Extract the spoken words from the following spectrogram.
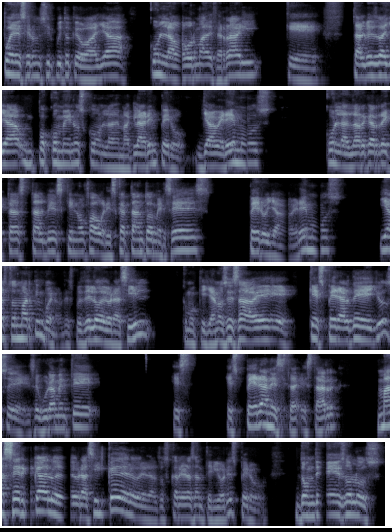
puede ser un circuito que vaya con la horma de Ferrari, que tal vez vaya un poco menos con la de McLaren, pero ya veremos. Con las largas rectas, tal vez que no favorezca tanto a Mercedes, pero ya veremos. Y Aston Martin, bueno, después de lo de Brasil, como que ya no se sabe qué esperar de ellos. Eh, seguramente es, esperan esta, estar más cerca de lo de Brasil que de lo de las dos carreras anteriores, pero donde eso los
